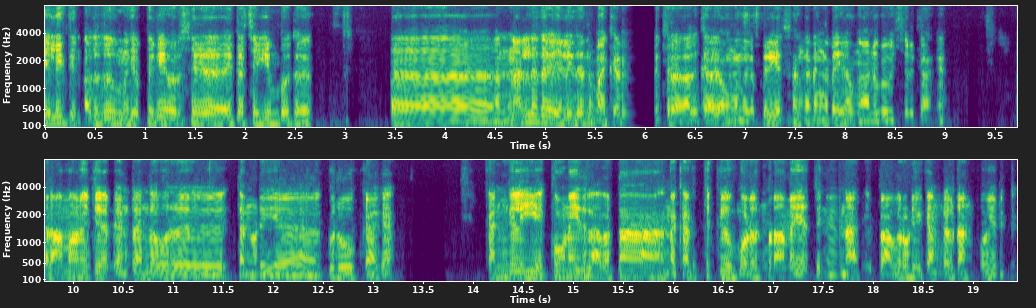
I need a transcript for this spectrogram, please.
எளிதில் அதாவது மிகப்பெரிய ஒரு செ- இதை செய்யும்போது ஆஹ் நல்லது எளிதாக நம்ம கிடைச்சிடாது அதுக்காக அவங்க மிகப்பெரிய சங்கடங்களை அவங்க அனுபவிச்சிருக்காங்க. ராமானுஜர் என்ற அந்த ஒரு தன்னுடைய குருவுக்காக கண்களையே போன இதில் அவர் தான் அந்த கருத்துக்கு முரண்படாம ஏற்று நின்றார் இப்ப அவருடைய கண்கள் தான் போயிருக்கு.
